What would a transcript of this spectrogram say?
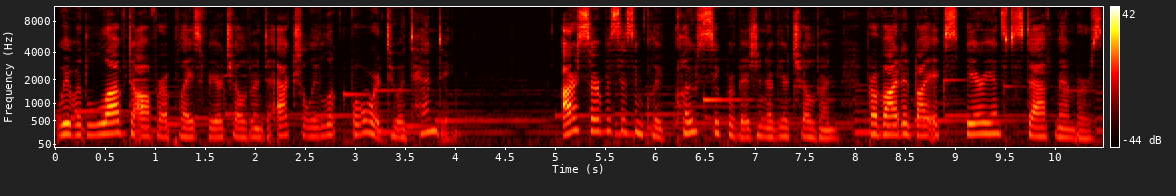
We would love to offer a place for your children to actually look forward to attending. Our services include close supervision of your children, provided by experienced staff members,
